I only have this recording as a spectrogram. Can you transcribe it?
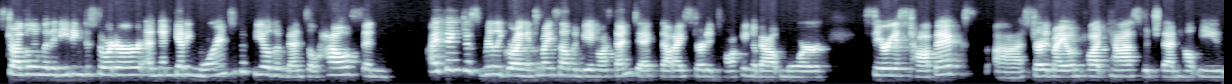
struggling with an eating disorder and then getting more into the field of mental health. And I think just really growing into myself and being authentic that I started talking about more serious topics. Uh, started my own podcast, which then helped me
